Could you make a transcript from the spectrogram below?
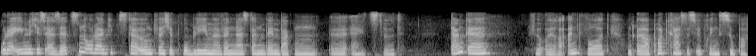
oder ähnliches ersetzen oder gibt es da irgendwelche Probleme, wenn das dann beim Backen äh, erhitzt wird? Danke für eure Antwort und euer Podcast ist übrigens super.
